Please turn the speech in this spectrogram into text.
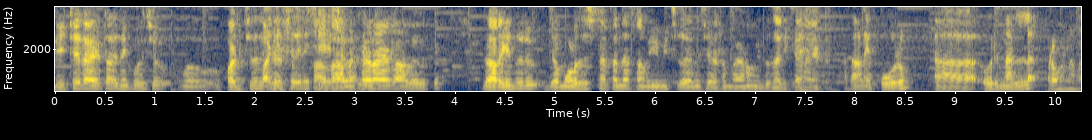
ഡീറ്റെയിൽ ആയിട്ട് അതിനെക്കുറിച്ച് പഠിച്ചതിന് ശേഷം ശേഷം സാധാരണക്കാരായുള്ള ആളുകൾക്ക് ഇത് അറിയുന്ന ഒരു ജമോളജിസ്റ്റിനെ തന്നെ സമീപിച്ചതിന് ശേഷം വേണം ഇത് ധരിക്കാനായിട്ട്. അതാണ് എപ്പോഴും ഒരു നല്ല പ്രവണത.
